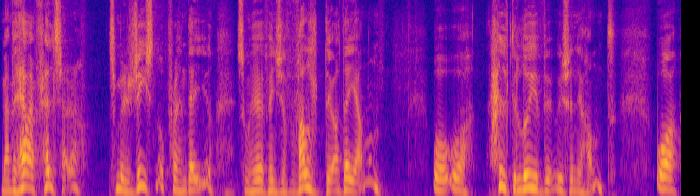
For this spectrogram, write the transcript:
Men vi har en frelsere som er risen opp fra en deg, som har finnes valgt av deg gjennom, og, og held i livet i sin hand. Og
